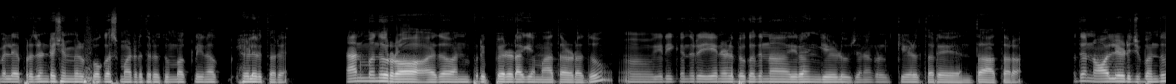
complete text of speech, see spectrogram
ಆಮೇಲೆ ಪ್ರೆಸೆಂಟೇಷನ್ ಮೇಲೆ ಫೋಕಸ್ ಮಾಡಿರ್ತಾರೆ, ತುಂಬ ಕ್ಲೀನಾಗಿ ಹೇಳಿರ್ತಾರೆ. ನಾನು ಬಂದು ರಾ ಅದು ಅನ್ಪ್ರಿಪೇರ್ಡಾಗಿ ಮಾತಾಡೋದು. ಏಕೆಂದರೆ ಏನು ಹೇಳಬೇಕು ಅದನ್ನು ಇರೋಂಗೆ ಹೇಳು, ಜನಗಳು ಕೇಳ್ತಾರೆ ಅಂತ ಆ ಥರ. ಮತ್ತು ನಾಲೆಡ್ಜ್ ಬಂದು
